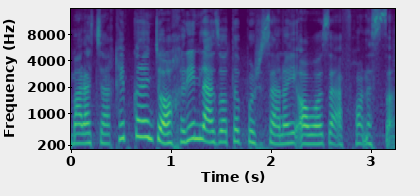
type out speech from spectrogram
مرا تعقیب کنین تا آخرین لحظات پشت صحنه آواز افغانستان.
